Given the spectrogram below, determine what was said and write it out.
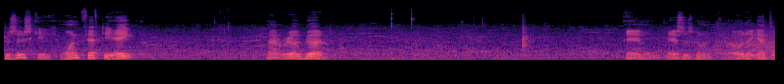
Tracewski, 158. Not real good. And this is going to. Oh, they got the.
